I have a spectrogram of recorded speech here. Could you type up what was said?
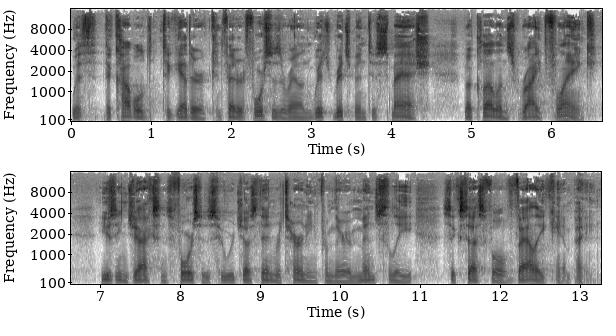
with the cobbled together Confederate forces around Richmond to smash McClellan's right flank using Jackson's forces, who were just then returning from their immensely successful Valley campaign.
